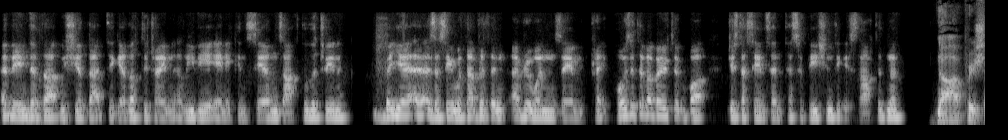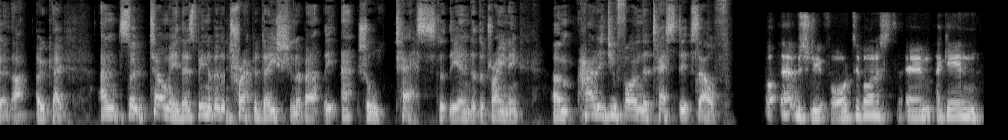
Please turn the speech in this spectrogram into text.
at the end of that, we shared that together to try and alleviate any concerns after the training. But yeah, as I say, with everything, everyone's um, pretty positive about it, but just a sense of anticipation to get started now. No, I appreciate that. Okay. And so tell me, there's been a bit of trepidation about the actual test at the end of the training. Um, how did you find the test itself? Well, it was straightforward, to be honest. Um, again,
